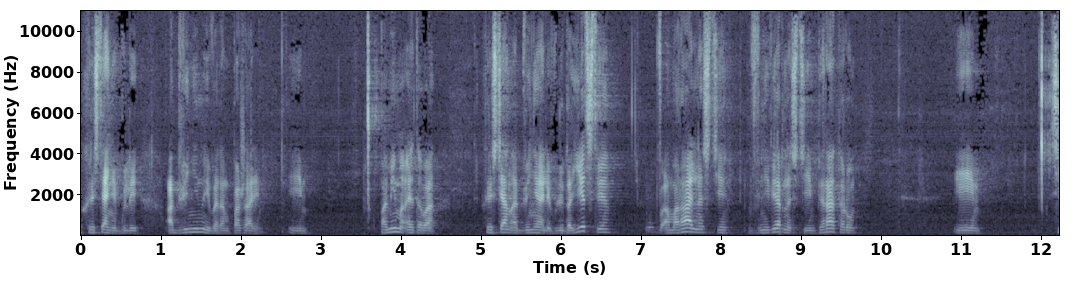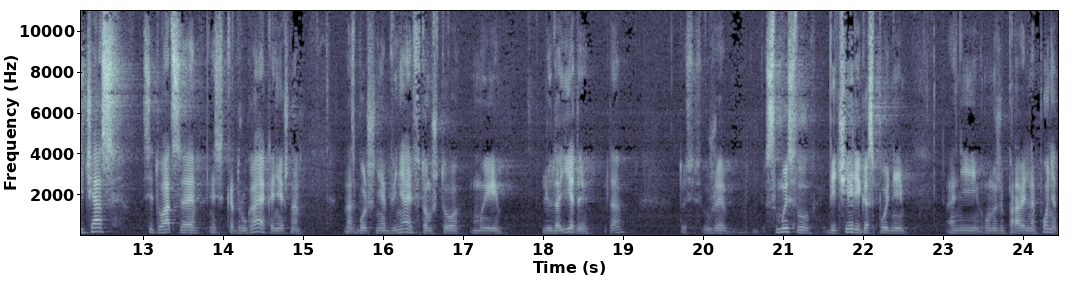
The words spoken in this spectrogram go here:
христиане были обвинены в этом пожаре. И помимо этого, христиан обвиняли в людоедстве, в аморальности, в неверности императору. И сейчас ситуация несколько другая, конечно. Нас больше не обвиняют в том, что мы людоеды, да? То есть уже смысл вечери Господней, они, он уже правильно понят.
